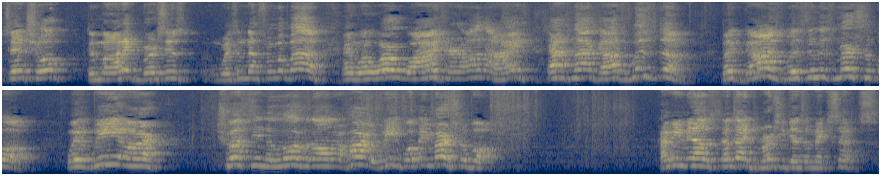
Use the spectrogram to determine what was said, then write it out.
sensual, demonic versus wisdom that's from above. And when we're wise in our own eyes, that's not God's wisdom. But God's wisdom is merciful. When we are trusting the Lord with all our heart, we will be merciful. Many of you know sometimes mercy doesn't make sense?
